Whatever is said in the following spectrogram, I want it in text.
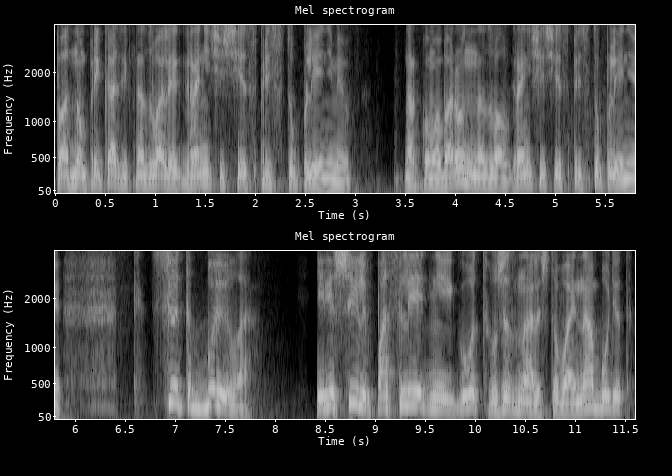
по одном приказе их назвали граничащие с преступлениями. Нарком обороны назвал граничащие с преступлениями. Все это было. И решили в последний год, уже знали, что война будет.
